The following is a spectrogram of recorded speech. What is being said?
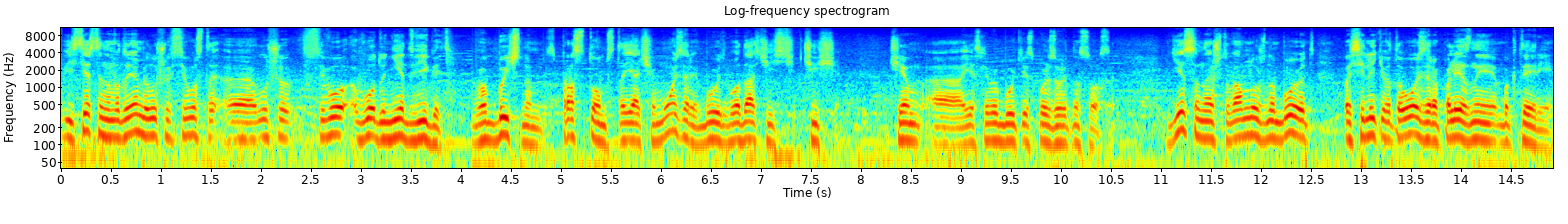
в естественном водоеме лучше всего, э, лучше всего воду не двигать. В обычном, простом стоячем озере будет вода чище, чище чем э, если вы будете использовать насосы. Единственное, что вам нужно будет поселить в это озеро полезные бактерии.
